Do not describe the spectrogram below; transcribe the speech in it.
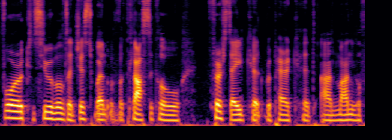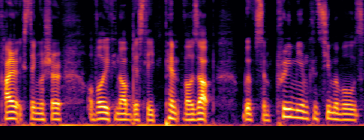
for consumables, I just went with a classical first aid kit, repair kit, and manual fire extinguisher, although you can obviously pimp those up with some premium consumables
